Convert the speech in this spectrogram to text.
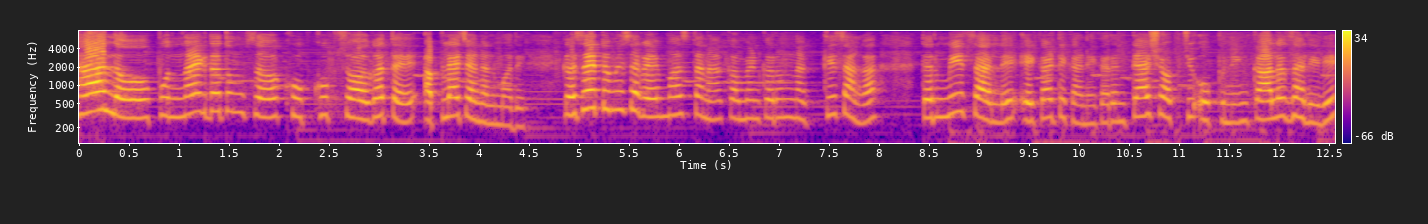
हॅलो पुन्हा एकदा तुमचं खूप खूप स्वागत आहे आपल्या चॅनलमध्ये. कसं आहे तुम्ही सगळे? मस्त ना? कमेंट करून नक्की सांगा. तर मी चालले एका ठिकाणी कारण त्या शॉपची ओपनिंग कालच झालेली आहे.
